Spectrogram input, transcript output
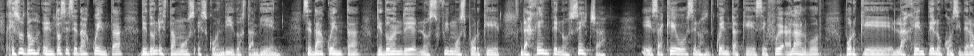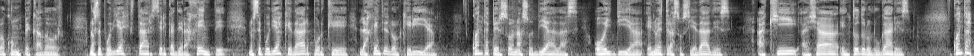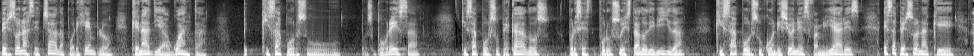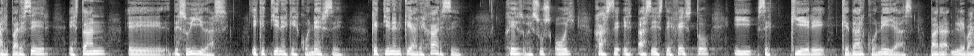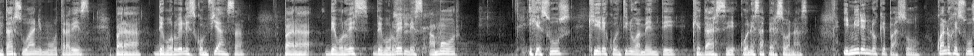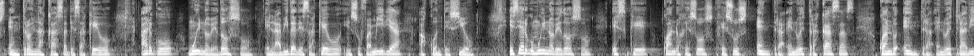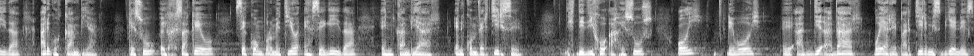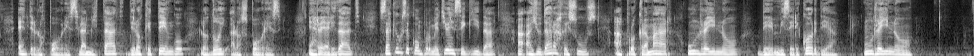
Jesús entonces se da cuenta de dónde estamos escondidos también. Se da cuenta de dónde nos fuimos porque la gente nos echa. Eh, Saqueo se nos cuenta que se fue al árbol porque la gente lo consideraba como un pecador. No se podía estar cerca de la gente, no se podía quedar porque la gente lo quería. ¿Cuántas personas odiadas hoy día en nuestras sociedades, aquí, allá, en todos los lugares? ¿Cuántas personas echadas, por ejemplo, que nadie aguanta, quizás por su, por su pobreza, quizás por sus pecados, por, su estado de vida, quizá por sus condiciones familiares, esas personas que al parecer están eh, desuidas y que tienen que esconderse, que tienen que alejarse. Jesús hoy hace, hace este gesto y se quiere quedar con ellas para levantar su ánimo otra vez, para devolverles confianza, para devolverles amor. Y Jesús quiere continuamente quedarse con esas personas. Y miren lo que pasó. Cuando Jesús entró en la casa de Saqueo, algo muy novedoso en la vida de Saqueo en su familia aconteció. Ese algo muy novedoso es que cuando Jesús, Jesús entra en nuestras casas, cuando entra en nuestra vida, algo cambia. Jesús, eh, Saqueo se comprometió enseguida en cambiar, en convertirse dijo a Jesús, hoy le voy eh, a, dar, voy a repartir mis bienes entre los pobres. La mitad de lo que tengo lo doy a los pobres. En realidad, Saqueo se comprometió enseguida a ayudar a Jesús a proclamar un reino de misericordia, un reino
